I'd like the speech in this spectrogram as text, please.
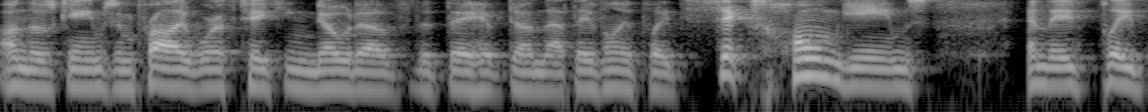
on those games, and probably worth taking note of that they have done that. They've only played six home games, and they've played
